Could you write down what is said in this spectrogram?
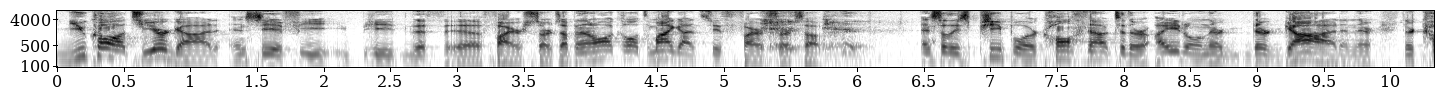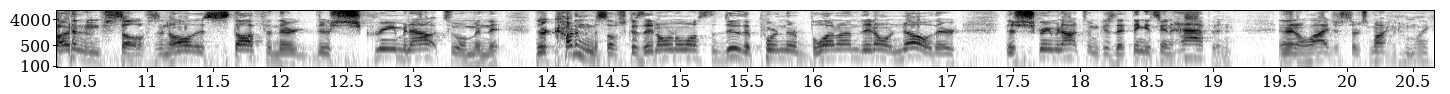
you call it to your God and see if he, he the uh, fire starts up. And then I'll call it to my God and see if the fire starts up. And so these people are calling out to their idol and their, their God, and they're, they're cutting themselves and all this stuff, and they're, they're screaming out to him, and they, they're cutting themselves because they don't know what else to do. They're putting their blood on them, They don't know. They're, they're screaming out to him because they think it's going to happen. And then Elijah starts mocking them, like,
